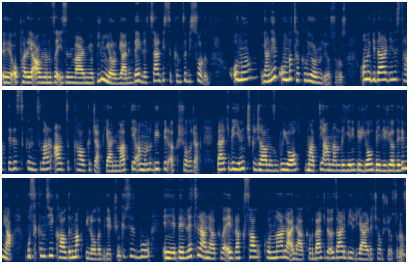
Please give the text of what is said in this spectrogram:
e, o parayı almanıza izin vermiyor. Bilmiyorum yani devletsel bir sıkıntı, bir sorun. Onu yani hep onunla takılıyorum diyorsunuz. Onu giderdiğiniz takdirde sıkıntılar artık kalkacak. Yani maddi anlamda büyük bir akış olacak. Belki de yeni çıkacağınız bu yol maddi anlamda yeni bir yol beliriyor dedim ya. Bu sıkıntıyı kaldırmak bile olabilir. Çünkü siz bu e, devletle alakalı, evraksal konularla alakalı belki de özel bir yerde çalışıyorsunuz.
